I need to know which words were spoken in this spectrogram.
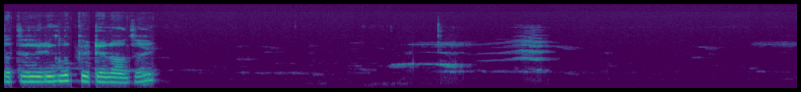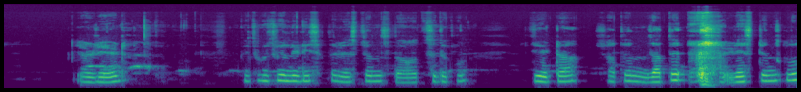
যাতে এলইডিগুলো কেটে না যায়। রেড কিছু কিছু এলইডির সাথে রেস্টেন্স দেওয়া হচ্ছে, দেখুন। যে এটা সাথে, যাতে রেস্টেন্সগুলো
